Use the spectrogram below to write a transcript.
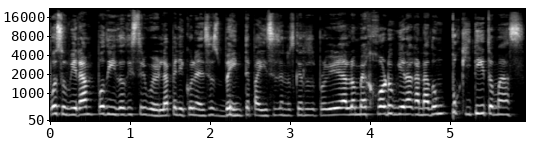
pues hubieran podido distribuir la película en esos 20 países en los que se prohibió y a lo mejor hubiera ganado un poquitito más.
